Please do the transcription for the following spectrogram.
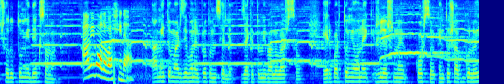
শুধু তুমি দেখছ না। আমি ভালোবাসি না। আমি তোমার জীবনের প্রথম ছেলে যাকে তুমি ভালোবাসছো। এরপর তুমি অনেক রিলেশনে করছ কিন্তু সবগুলোই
